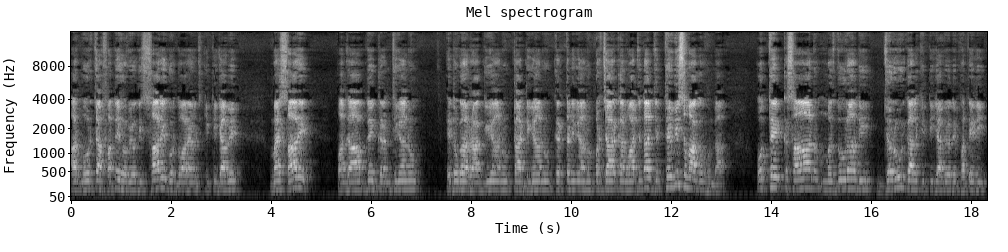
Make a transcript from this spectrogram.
ਔਰ ਮੋਰਚਾ ਫਤਿਹ ਹੋਵੇ, ਉਹਦੀ ਸਾਰੇ ਗੁਰਦੁਆਰਿਆਂ ਵਿੱਚ ਕੀਤੀ ਜਾਵੇ। ਮੈਂ ਸਾਰੇ ਪੰਜਾਬ ਦੇ ਗ੍ਰੰਥੀਆਂ ਨੂੰ ਇਦੋਗਾ ਰਾਗੀਆਂ ਨੂੰ, ਢਾਡੀਆਂ ਨੂੰ, ਕੀਰਤਨੀਆਂ ਨੂੰ, ਪ੍ਰਚਾਰਕਾਂ ਨੂੰ, ਅੱਜ ਦਾ ਜਿੱਥੇ ਵੀ ਸਮਾਗਮ ਹੁੰਦਾ, ਉੱਥੇ ਕਿਸਾਨ ਮਜ਼ਦੂਰਾਂ ਦੀ ਜ਼ਰੂਰ ਗੱਲ ਕੀਤੀ ਜਾਵੇ, ਉਹਦੇ ਫਤਿਹ ਦੀ।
